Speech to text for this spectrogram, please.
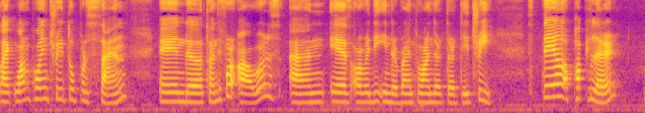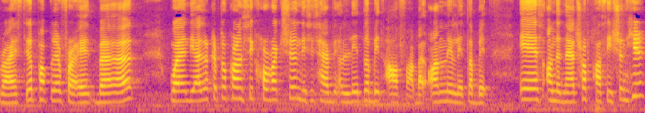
like 1.32% in the 24 hours and is already in the rank 233. Still popular, right? Still popular for it, but when the other cryptocurrency correction, this is having a little bit alpha, but only a little bit is on the natural position here.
